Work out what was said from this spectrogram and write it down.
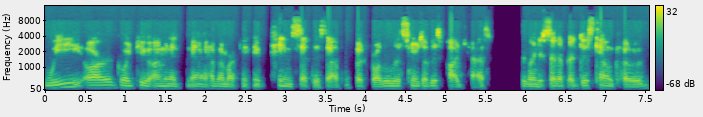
We are going to, I'm going to uh, have my marketing team set this up, but for all the listeners of this podcast, we're going to set up a discount code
